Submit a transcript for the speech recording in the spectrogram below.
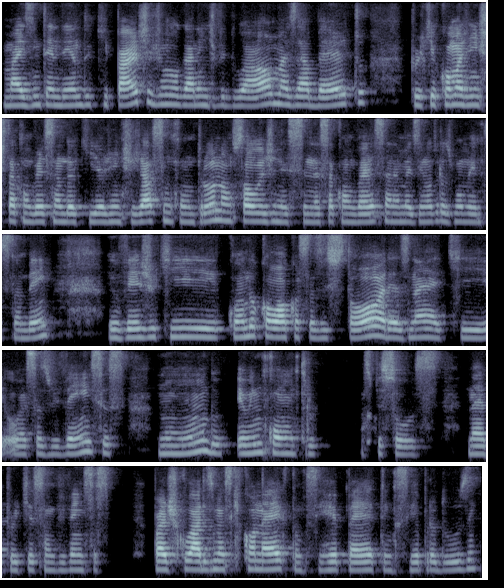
mas entendendo que parte de um lugar individual, mas é aberto porque como a gente está conversando aqui, a gente já se encontrou, não só hoje nesse, nessa conversa, né, mas em outros momentos também. Eu vejo que quando eu coloco essas histórias, né, que ou essas vivências no mundo, eu encontro as pessoas, né, porque são vivências particulares, mas que conectam, que se repetem, que se reproduzem,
